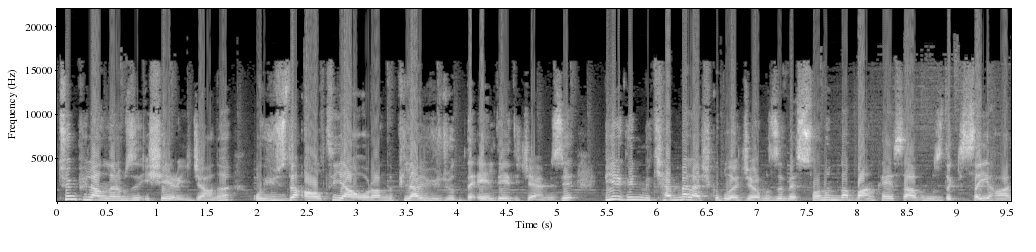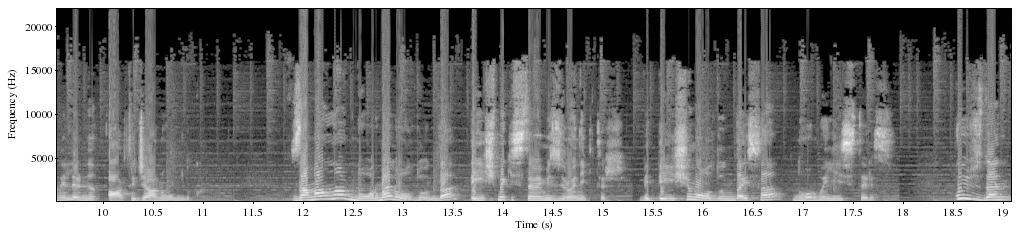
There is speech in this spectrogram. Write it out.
tüm planlarımızın işe yarayacağını, o %6 yağ oranlı plaj vücudunda elde edeceğimizi, bir gün mükemmel aşkı bulacağımızı ve sonunda banka hesabımızdaki sayı hanelerinin artacağını umduk. Zamanlar normal olduğunda değişmek istememiz ironiktir ve değişim olduğunda ise normali isteriz. Bu yüzden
